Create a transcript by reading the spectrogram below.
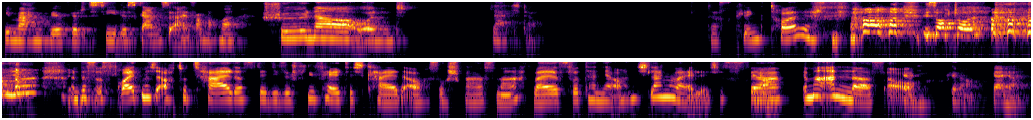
Wie machen wir für sie das Ganze einfach nochmal schöner und leichter? Das klingt toll. ist auch toll. ja. Und das ist, freut mich auch total, dass dir diese Vielfältigkeit auch so Spaß macht, weil es wird dann ja auch nicht langweilig. Es ist genau. ja immer anders auch. Ja, genau, ja, ja.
